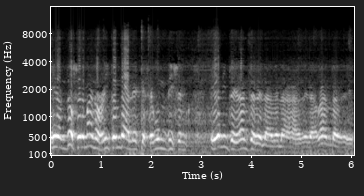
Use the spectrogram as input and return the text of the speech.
Eran dos hermanos Ritondale que según dicen eran integrantes de la, de la, de la banda de,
